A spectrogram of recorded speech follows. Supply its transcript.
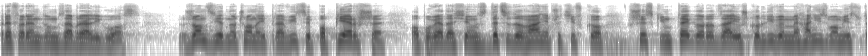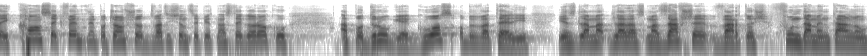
referendum zabrali głos. Rząd Zjednoczonej Prawicy po pierwsze opowiada się zdecydowanie przeciwko wszystkim tego rodzaju szkodliwym mechanizmom, jest tutaj konsekwentny począwszy od 2015 roku, a po drugie głos obywateli jest dla, dla nas ma zawsze wartość fundamentalną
